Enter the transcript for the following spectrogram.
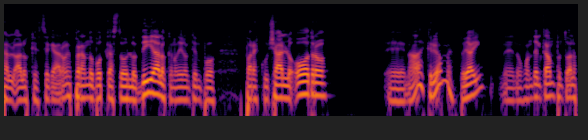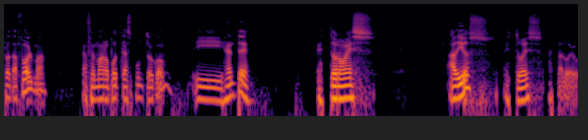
a los que se quedaron esperando podcast todos los días, a los que no dieron tiempo para escuchar los otros. nada, escríbanme, estoy ahí, Don Juan del Campo en todas las plataformas, cafemanopodcast.com. Y gente, esto no es adiós, esto es hasta luego.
